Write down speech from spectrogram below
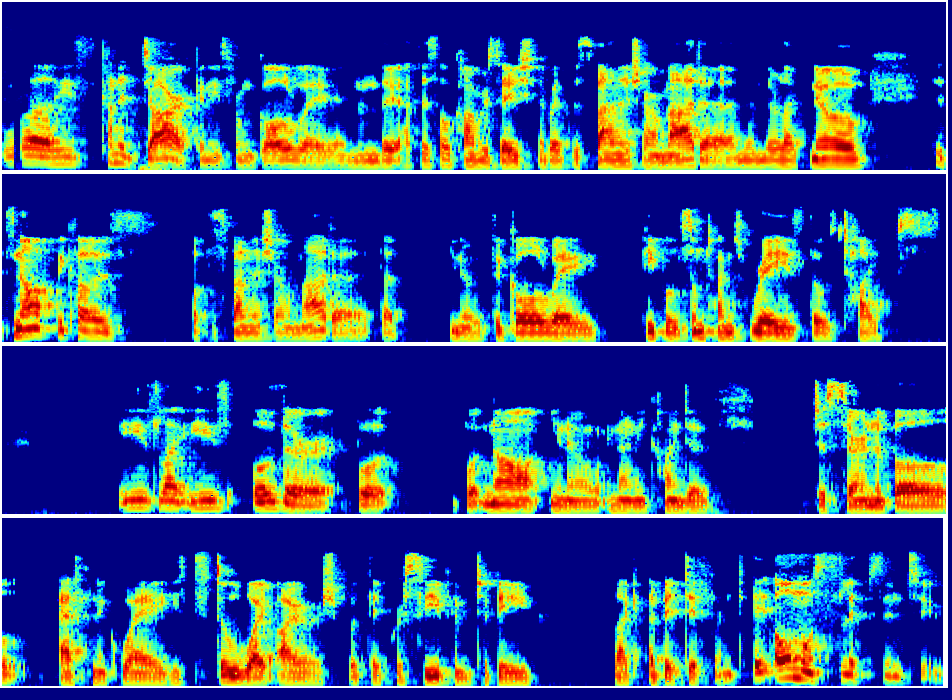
well he's kind of dark and he's from Galway and then they have this whole conversation about the Spanish Armada and then they're like no it's not because of the Spanish Armada that you know the Galway people sometimes raise those types he's like he's other but but not you know in any kind of discernible ethnic way he's still white irish but they perceive him to be like a bit different it almost slips into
